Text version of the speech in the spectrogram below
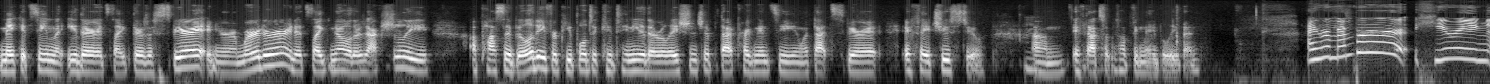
make it seem that either it's like there's a spirit and you're a murderer and it's like no there's actually a possibility for people to continue their relationship with that pregnancy and with that spirit if they choose to um, if that's something they believe in I remember hearing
